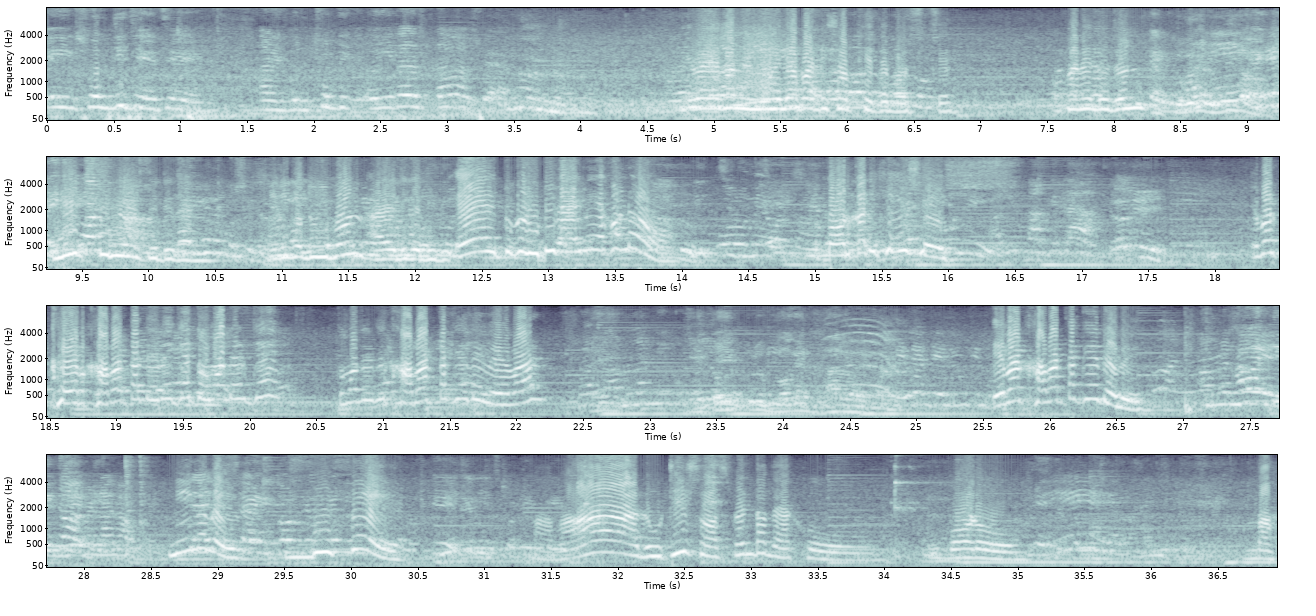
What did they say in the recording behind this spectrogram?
এই সবজি চেয়েছে। আর একদম সবজি ওই এটা দাও আছে এবার এখন মহিলা পার্টি সব খেতে বসছে। ওখানে দুজন লিড সিনিয়র সিটিজেন এদিকে দুই বোন আর এদিকে দিদি। এই তোকে রুটি দেয়নি এখনও? তরকারি খেয়ে শেষ। এবার খাবারটা দেবে কে তোমাদেরকে? তোমাদেরকে খাবারটা কে দেবে এবার? এবার খাবারটা কে দেবে? নিয়ে নেবে? বুফে বাবা, রুটির সসপ্যানটা দেখো। বড়। বাহ।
